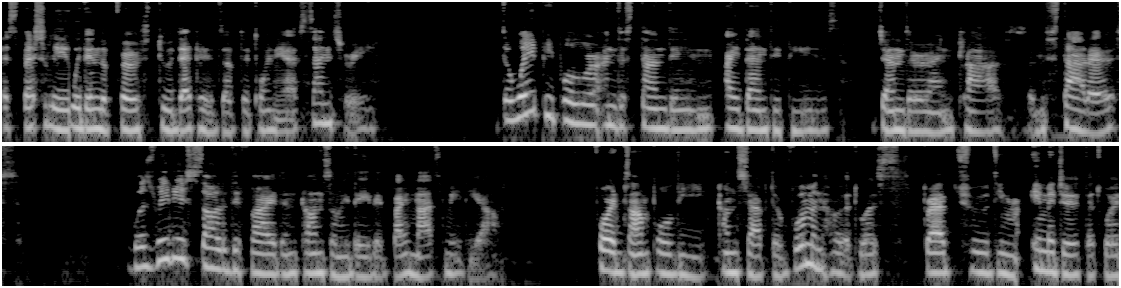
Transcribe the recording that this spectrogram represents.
especially within the first two decades of the 20th century the way people were understanding identities, gender and class and status was really solidified and consolidated by mass media. For example, the concept of womanhood was spread through the images that were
